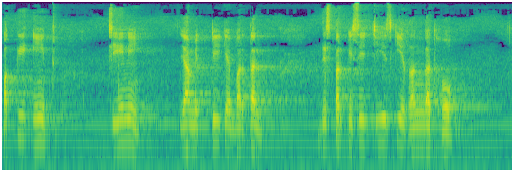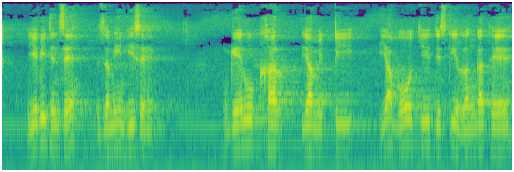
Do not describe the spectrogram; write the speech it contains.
پکی اینٹ، چینی یا مٹی کے برتن، جس پر کسی چیز کی رنگت ہو۔ یہ بھی جن سے زمین ہی سے ہے۔ گیرو، کھر یا مٹی یا وہ چیز جس کی رنگت ہے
